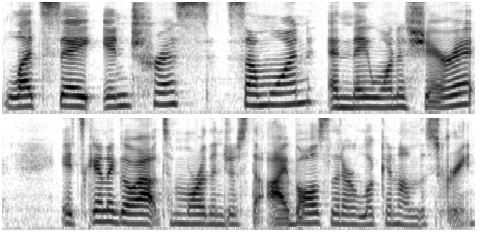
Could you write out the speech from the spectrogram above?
let's say, interests someone and they want to share it, it's going to go out to more than just the eyeballs that are looking on the screen.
